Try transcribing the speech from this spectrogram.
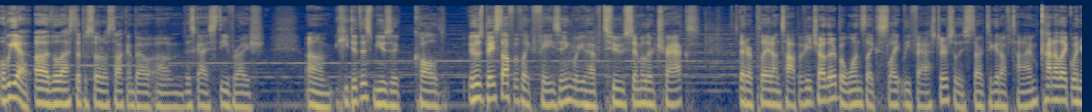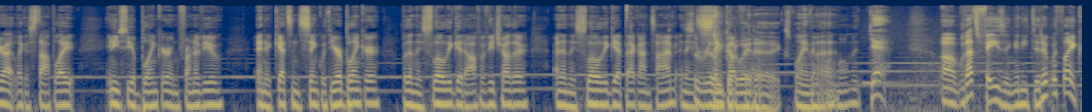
Oh yeah, uh, the last episode I was talking about um, this guy Steve Reich. Um, he did this music called. It was based off of like phasing, where you have two similar tracks that are played on top of each other, but one's like slightly faster, so they start to get off time. Kind of like when you're at like a stoplight and you see a blinker in front of you, and it gets in sync with your blinker, but then they slowly get off of each other, and then they slowly get back on time, and they It's a really good way to explain that that. one moment. Yeah. Uh, well, that's phasing, and he did it with like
